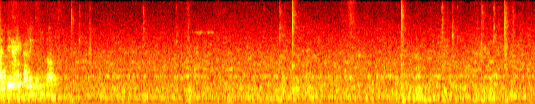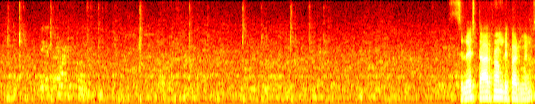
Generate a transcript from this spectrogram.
আজকে নাই কালে বলতে হবে select star from departments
